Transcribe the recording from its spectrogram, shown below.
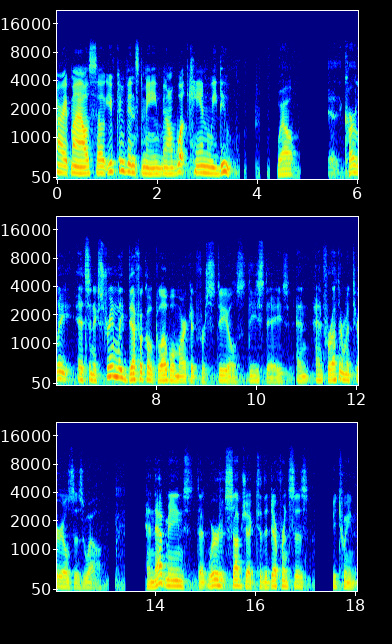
All right, Miles. So you've convinced me. Now, what can we do? Well, eh, Carly, it's an extremely difficult global market for steels these days and, and for other materials as well. And that means that we're subject to the differences between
